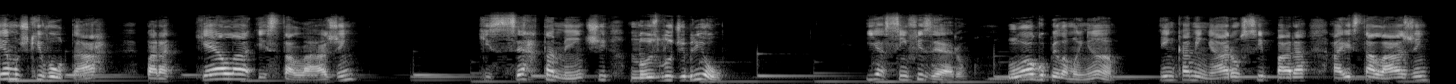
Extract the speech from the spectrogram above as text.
temos que voltar para aquela estalagem que certamente nos ludibriou. E assim fizeram. Logo pela manhã, encaminharam-se para a estalagem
